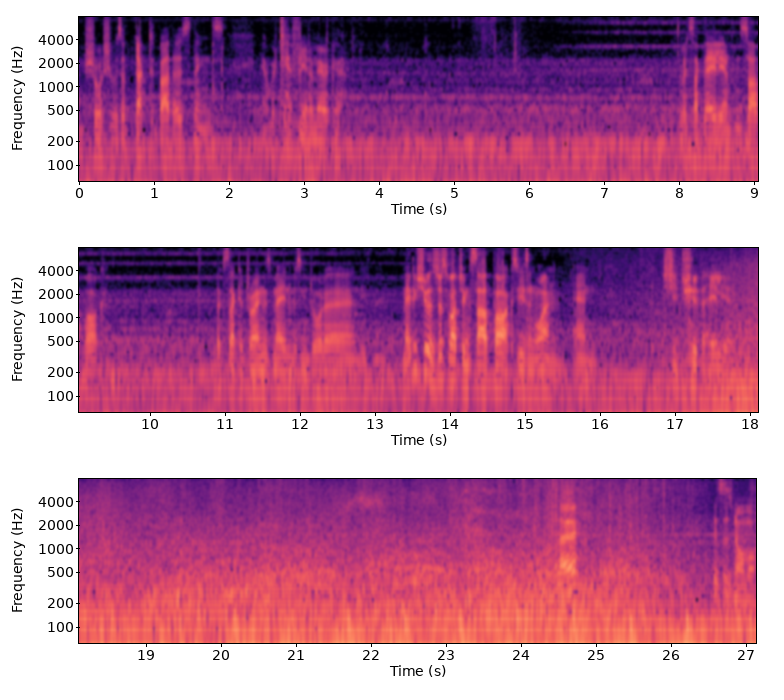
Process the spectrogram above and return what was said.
I'm sure she was abducted by those things. Yeah, we're definitely in America. Looks like the alien from South Park. Looks like a drawing is made of missing daughter. Maybe she was just watching South Park season one and she drew the alien. Hello? This is normal.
